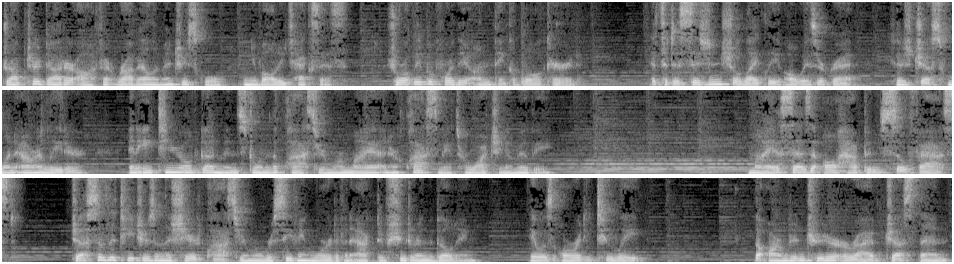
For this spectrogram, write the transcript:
dropped her daughter off at Robb Elementary School in Uvalde, Texas, shortly before the unthinkable occurred. It's a decision she'll likely always regret because just one hour later, an 18 year old gunman stormed the classroom where Maya and her classmates were watching a movie. Maya says it all happened so fast. Just as the teachers in the shared classroom were receiving word of an active shooter in the building, it was already too late. The armed intruder arrived just then,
